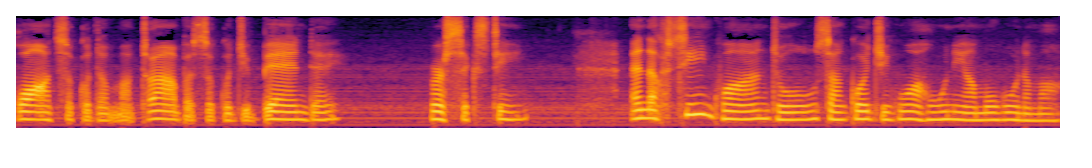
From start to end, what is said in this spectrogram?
hwa se kudama taba se kujibende. Verse 16. And the sin kwan do sanko jigwa huni a mohunama.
